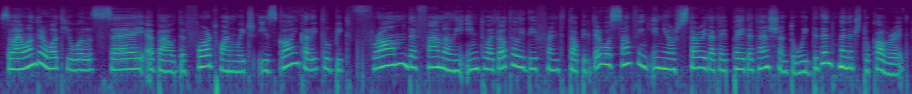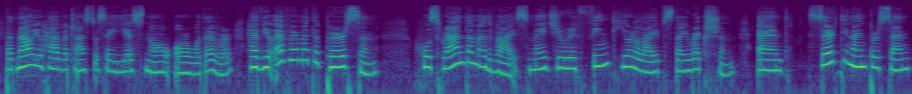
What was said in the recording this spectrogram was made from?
So I wonder what you will say about the fourth one, which is going a little bit from the family into a totally different topic. There was something in your story that I paid attention to. We didn't manage to cover it, but now you have a chance to say yes, no, or whatever. Have you ever met a person whose random advice made you rethink your life's direction? And 39%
